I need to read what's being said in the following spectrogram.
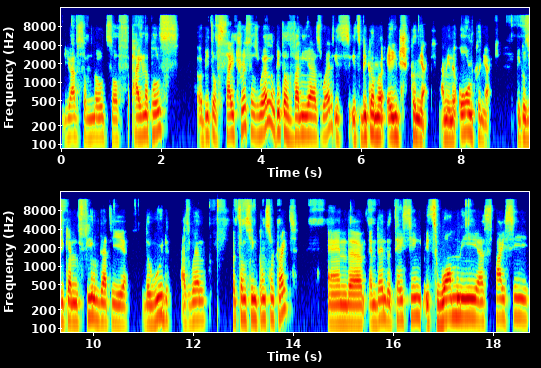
You have some notes of pineapples, a bit of citrus as well, a bit of vanilla as well. It's it's become an aged cognac. I mean, an old cognac because you can feel that the the wood as well, but something concentrate, and uh, and then the tasting it's warmly uh, spicy.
